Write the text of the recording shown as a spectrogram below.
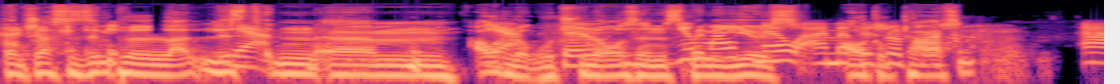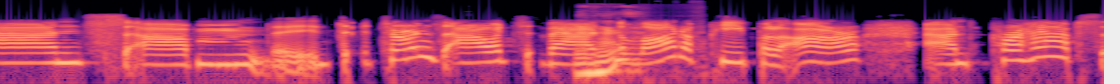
than just a simple list yeah. in um, Outlook, yeah. which so knows in many years. Know I'm a visual person. And um, it turns out that mm-hmm. a lot of people are, and perhaps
